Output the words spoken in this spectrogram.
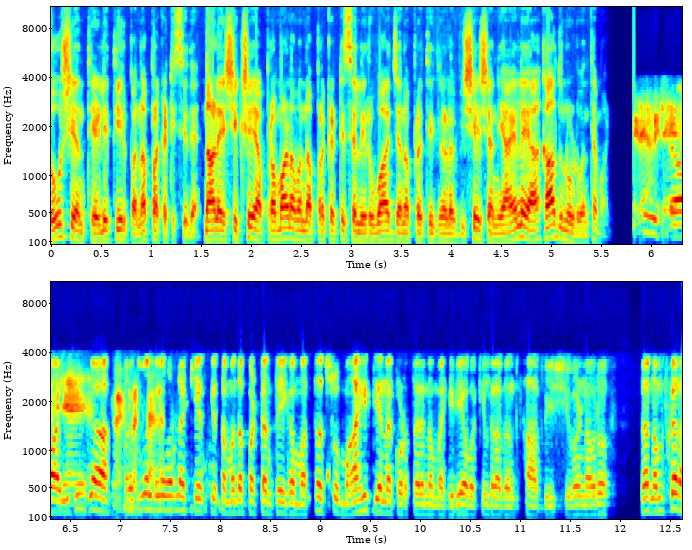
ದೋಷಿ ಅಂತ ಹೇಳಿ ತೀರ್ಪನ್ನ ಪ್ರಕಟಿಸಿದೆ. ನಾಳೆ ಶಿಕ್ಷೆಯ ಪ್ರಮಾಣವನ್ನ ಪ್ರಕಟಿಸಲಿರುವ ಜನಪ್ರತಿನಿಧಿಗಳ ವಿಶೇಷ ನ್ಯಾಯಾಲಯ ಕಾದು ನೋಡುವಂತೆ ಮಾಡಿ. ಇದೀಗ ಪ್ರಜ್ವಲ್ ರೇವಣ್ಣ ಕೇಸ್ಗೆ ಸಂಬಂಧಪಟ್ಟಂತೆ ಈಗ ಮತ್ತಷ್ಟು ಮಾಹಿತಿಯನ್ನ ಕೊಡ್ತಾರೆ ನಮ್ಮ ಹಿರಿಯ ವಕೀಲರಾದಂತಹ ಬಿ ಶಿವಣ್ಣ ಅವರು. ಸರ್ ನಮಸ್ಕಾರ.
